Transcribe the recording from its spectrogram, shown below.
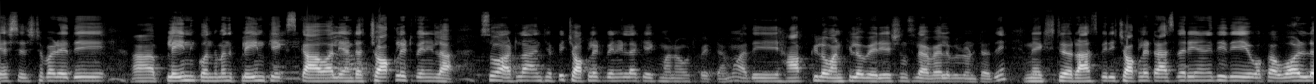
గెస్ట్ ఇష్టపడేది ప్లెయిన్ కొంతమంది ప్లెయిన్ కేక్స్ కావాలి అంటే చాక్లెట్ వెనిలా సో అట్లా అని చెప్పి చాక్లెట్ వెనిలా కేక్ మనం ఒకటి పెట్టాము. అది హాఫ్ కిలో వన్ కిలో వేరియేషన్స్లో అవైలబుల్ ఉంటుంది. నెక్స్ట్ రాస్బెర్రీ చాక్లెట్ రాస్బెర్రీ అనేది ఇది ఒక వరల్డ్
